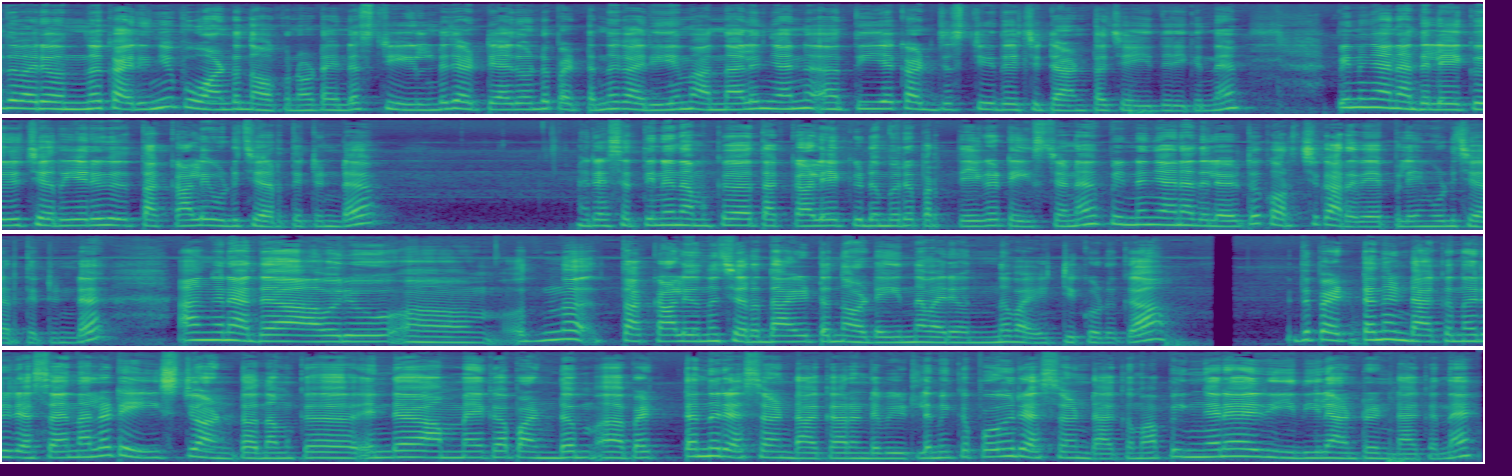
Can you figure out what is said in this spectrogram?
അതുവരെ ഒന്ന് കരിഞ്ഞു പോകാണ്ട് നോക്കണം കേട്ടോ. എന്റെ സ്റ്റീലിന്റെ ചട്ടി ആയതുകൊണ്ട് പെട്ടെന്ന് കരിയും. എന്നാലും ഞാൻ തീയൊക്കെ അഡ്ജസ്റ്റ് ചെയ്ത് വെച്ചിട്ടാണ് കേട്ടോ ചെയ്തിരിക്കുന്നത്. പിന്നെ ഞാൻ അതിലേക്ക് ഒരു ചെറിയൊരു തക്കാളി കൂടി ചേർത്തിട്ടുണ്ട്. രസത്തിന് നമുക്ക് തക്കാളിയൊക്കെ ഇടുമ്പോൾ ഒരു പ്രത്യേക ടേസ്റ്റാണ് പിന്നെ ഞാൻ അതിലോട്ട് കുറച്ച് കറിവേപ്പിലയും കൂടി ചേർത്തിട്ടുണ്ട്. അങ്ങനെ അത് ആ ഒരു ഒന്ന് തക്കാളി ഒന്ന് ചെറുതായിട്ടൊന്ന് ഉടയുന്ന വരെ ഒന്ന് വഴറ്റി കൊടുക്കുക ഇത് പെട്ടെന്ന് ഉണ്ടാക്കുന്ന ഒരു രസമാണ് നല്ല ടേസ്റ്റും ആണ് കേട്ടോ നമുക്ക് എന്റെ അമ്മയൊക്കെ പണ്ടും പെട്ടെന്ന് രസം ഉണ്ടാക്കാറുണ്ട് വീട്ടിൽ മിക്കപ്പോഴും രസം ഉണ്ടാക്കും. അപ്പോൾ ഇങ്ങനെ രീതിയിലാണ് കേട്ടോ ഉണ്ടാക്കുന്നത്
